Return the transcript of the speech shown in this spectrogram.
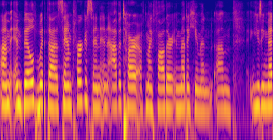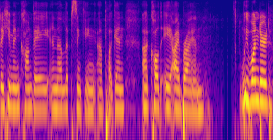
um, and build with uh, Sam Ferguson an avatar of my father in MetaHuman um, using MetaHuman Convai and a lip syncing uh, plugin uh, called AI Brian. We wondered,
